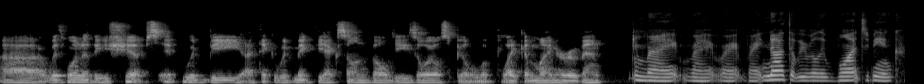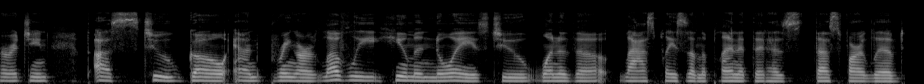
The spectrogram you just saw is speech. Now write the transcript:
uh, with one of these ships. It would be, I think, it would make the Exxon Valdez oil spill look like a minor event. Right, right, right, right. Not that we really want to be encouraging us to go and bring our lovely human noise to one of the last places on the planet that has thus far lived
